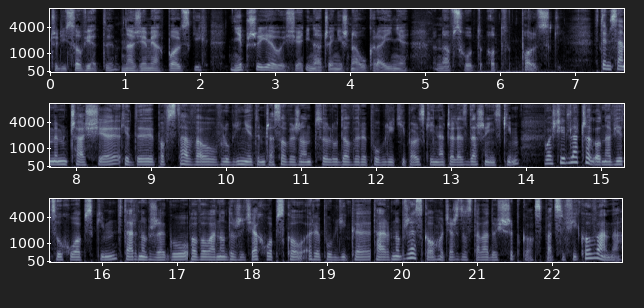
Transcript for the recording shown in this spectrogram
czyli Sowiety, na ziemiach polskich nie przyjęły się inaczej niż na Ukrainie, na wschód od Polski. W tym samym czasie, kiedy powstawał w Lublinie tymczasowy rząd Ludowy Republiki Polskiej na czele z Daszyńskim, właśnie dlaczego na wiecu chłopskim w Tarnobrzegu powołano do życia Chłopską Republikę Tarnobrzeską, chociaż została dość szybko spacyfikowana?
